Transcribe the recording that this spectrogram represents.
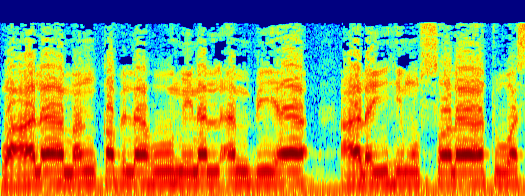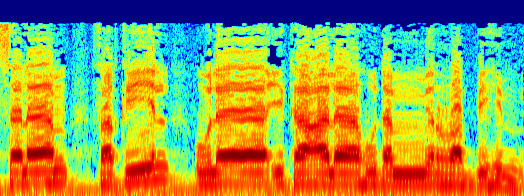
وعلى من قبله من الأنبياء عليهم الصلاة والسلام فقيل أولئك على هدى من ربهم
